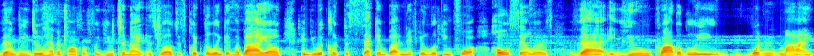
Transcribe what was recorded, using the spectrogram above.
then we do have an offer for you tonight as well. Just click the link in the bio and you would click the second button if you're looking for wholesalers that you probably wouldn't mind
